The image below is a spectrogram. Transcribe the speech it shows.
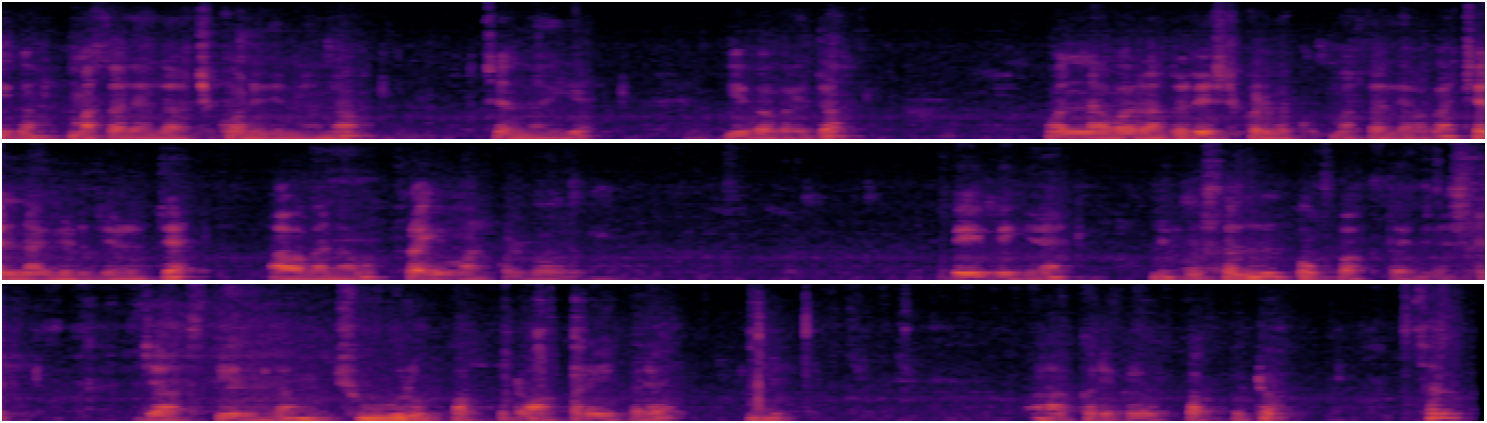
ಈಗ ಮಸಾಲೆ ಎಲ್ಲ ಹಚ್ಕೊಂಡಿದ್ದೀನಿ ನಾನು. ಚೆನ್ನಾಗಿ. ಇವಾಗ ಇದು ಒನ್ ಅವರ್ ಆದರೆ ರೆಸ್ಟ್ ಕೊಡಬೇಕು. ಮಸಾಲೆ ಆವಾಗ ಚೆನ್ನಾಗಿ ಹಿಡಿದಿರುತ್ತೆ. ಆವಾಗ ನಾವು ಫ್ರೈ ಮಾಡ್ಕೊಳ್ಬೋದು. ಬೇಬಿಗೆ ಇದಕ್ಕೆ ಸ್ವಲ್ಪ ಉಪ್ಪು ಹಾಕ್ತಾಯಿದ್ದೀನಿ ಅಷ್ಟೇ. ಜಾಸ್ತಿ ಇರಲಿಲ್ಲ ಒಂಚೂರು ಉಪ್ಪು ಹಾಕ್ಬಿಟ್ಟು ಆ ಕಡೆ ಈ ಕಡೆ ಆ ಕಡೆ ಈ ಕಡೆ ಉಪ್ಪು ಹಾಕ್ಬಿಟ್ಟು ಸ್ವಲ್ಪ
